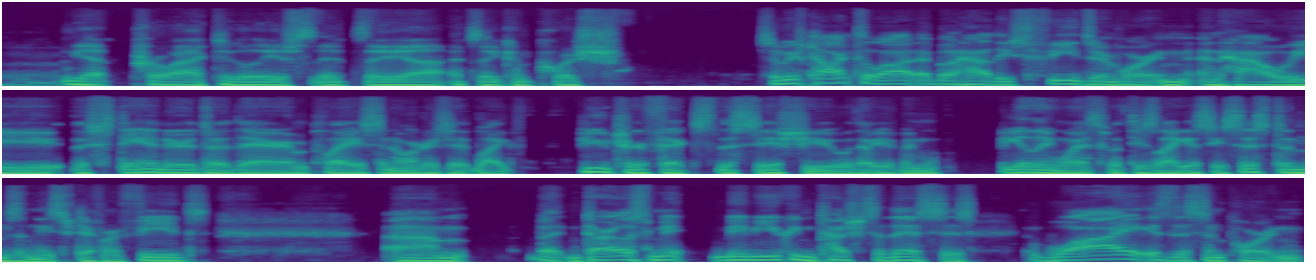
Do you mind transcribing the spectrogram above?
Mm. Yep, proactively if, if they uh, if they can push. So we've talked a lot about how these feeds are important and how we the standards are there in place in order to like future fix this issue that we've been dealing with with these legacy systems and these different feeds. Um, but Darlys, may, maybe you can touch to this: is why is this important?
